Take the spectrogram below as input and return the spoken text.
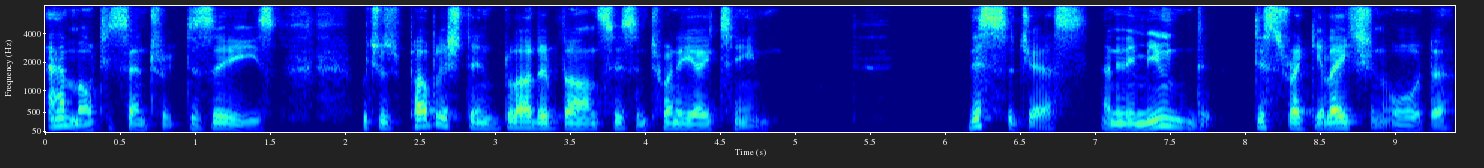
and multicentric disease, which was published in Blood Advances in 2018. This suggests an immune dysregulation order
